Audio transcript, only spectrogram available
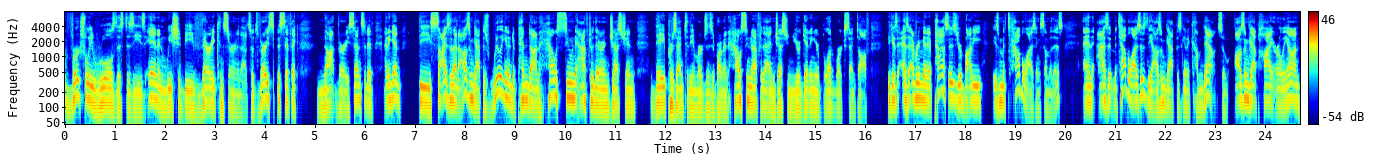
virtually rules this disease in, and we should be very concerned in that. So it's very specific, not very sensitive. And again, the size of that OSM gap is really going to depend on how soon after their ingestion they present to the emergency department, how soon after that ingestion you're getting your blood work sent off. Because as every minute passes, your body is metabolizing some of this. And as it metabolizes, the OSM gap is going to come down. So OSM gap high early on.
